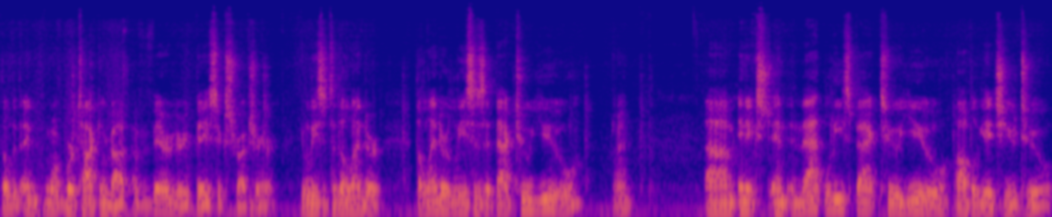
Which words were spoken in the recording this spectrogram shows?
the, and we're talking about a very very basic structure here. You lease it to the lender, the lender leases it back to you, right? Um, in ex- and, and that lease back to you obligates you to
